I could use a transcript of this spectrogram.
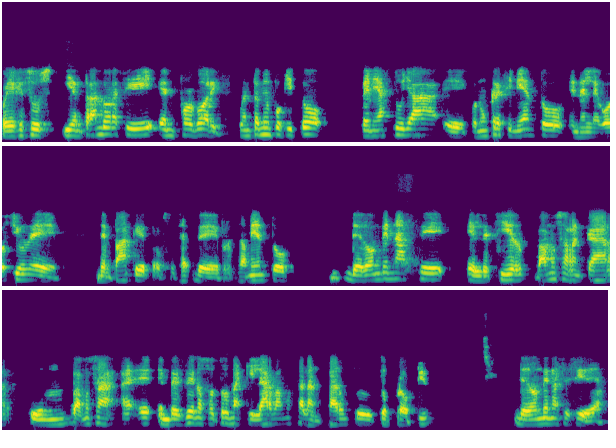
Oye Jesús, y entrando ahora sí en For Bodies, cuéntame un poquito, venías tú ya eh, con un crecimiento en el negocio de, de empaque, de, procesamiento, ¿de dónde nace el decir, vamos a arrancar un, vamos a, eh, en vez de nosotros maquilar, vamos a lanzar un producto propio? ¿De dónde nace esa idea?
